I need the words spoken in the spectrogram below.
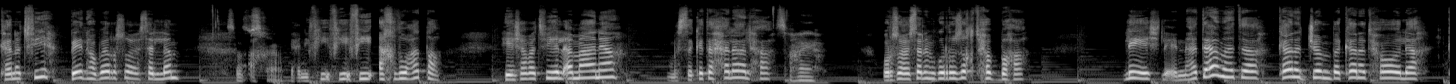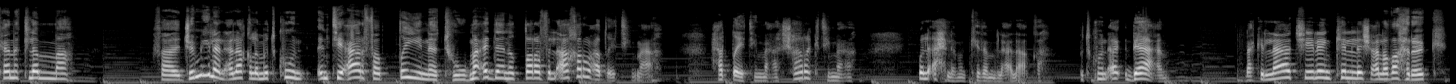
كانت فيه بينها وبين الرسول صلى الله عليه وسلم. يعني في في في أخذ وعطاء. هي شافت فيه الأمانة ومسكتها حلالها. صحيح. والرسول صلى الله عليه وسلم يقول رزقت حبها. ليش؟ لأنها دعمته كانت جنبه كانت حوله كانت لمه. فجميلة العلاقة لما تكون أنت عارفة طينة ومعدن الطرف الآخر وعطيتي معه حطيتي معه شاركتي معه. ولا أحلى من كذا من العلاقة بتكون داعم. لكن لا تشيلين كلش على ظهرك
